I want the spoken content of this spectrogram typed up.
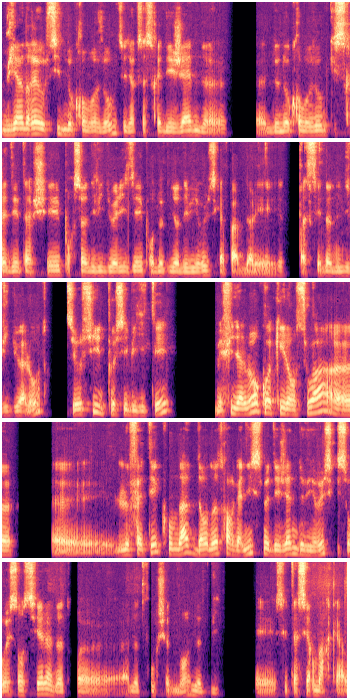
viendraient aussi de nos chromosomes, c'est-à-dire que ce serait des gènes euh, de nos chromosomes qui seraient détachés pour s'individualiser, pour devenir des virus capables d'aller passer d'un individu à l'autre. C'est aussi une possibilité. Mais finalement, quoi qu'il en soit, le fait est qu'on a dans notre organisme des gènes de virus qui sont essentiels à notre, à notre fonctionnement, à notre vie. Et c'est assez remarquable.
